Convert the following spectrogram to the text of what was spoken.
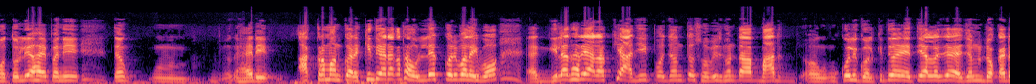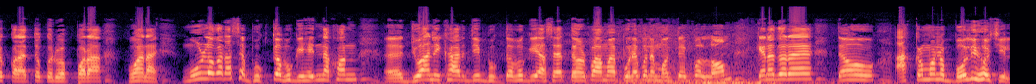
মতলীয়া হৈ পিনি তেওঁক হেৰি আক্ৰমণ কৰে। কিন্তু এটা কথা উল্লেখ কৰিব লাগিব গিলাধাৰী আৰক্ষী আজি পৰ্যন্ত চৌবিছ ঘণ্টা মাৰ উকলি গ'ল। কিন্তু এতিয়ালৈকে এজনো ডকাইতক কৰায়ত্ব কৰিব পৰা হোৱা নাই। মোৰ লগত আছে ভুক্তভোগী। সেইদিনাখন যোৱা নিশাৰ যি ভুক্তভোগী আছে তেওঁৰ পৰা মই পোনে পোনে মন্তব্য ল'ম। কেনেদৰে তেওঁ আক্ৰমণৰ বলি হৈছিল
